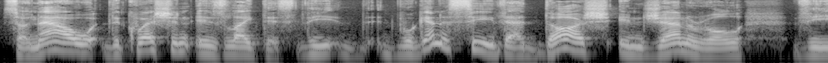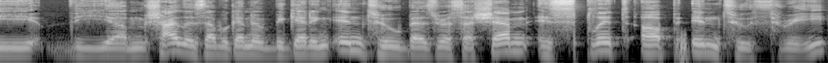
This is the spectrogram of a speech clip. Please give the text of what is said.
So now the question is like this: the, we're going to see that Dosh in general, the the um, shilas that we're going to be getting into Bezras Hashem is split up into three.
